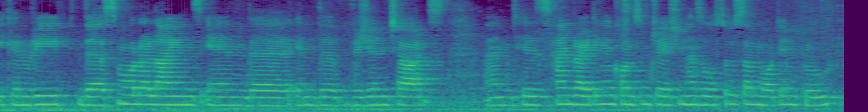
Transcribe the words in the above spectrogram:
He can read the smaller lines in the in the vision charts. And his handwriting and concentration has also somewhat improved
